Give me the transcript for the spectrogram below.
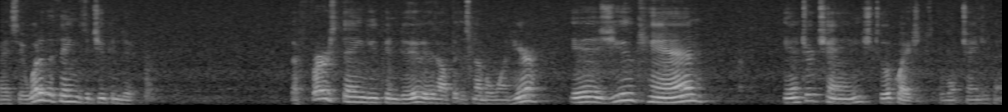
Okay, so what are the things that you can do? The first thing you can do is, I'll put this number one here, is you can interchange two equations. It won't change a thing.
